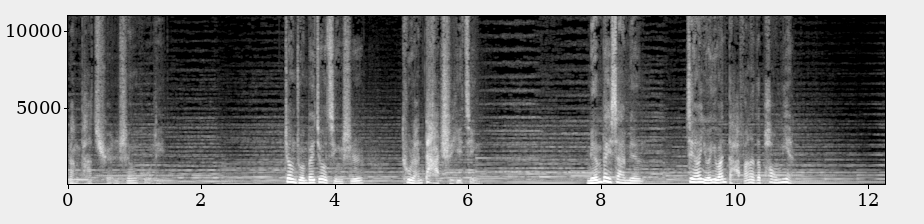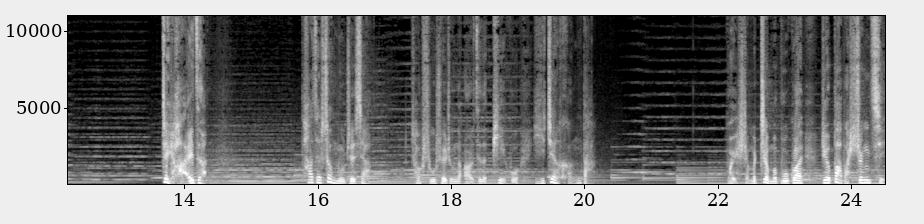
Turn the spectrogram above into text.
让他全身无力，正准备就寝时，突然大吃一惊，棉被下面竟然有一碗打翻了的泡面。这孩子！他在盛怒之下，朝熟睡中的儿子的屁股一阵横打。为什么这么不乖，惹爸爸生气？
